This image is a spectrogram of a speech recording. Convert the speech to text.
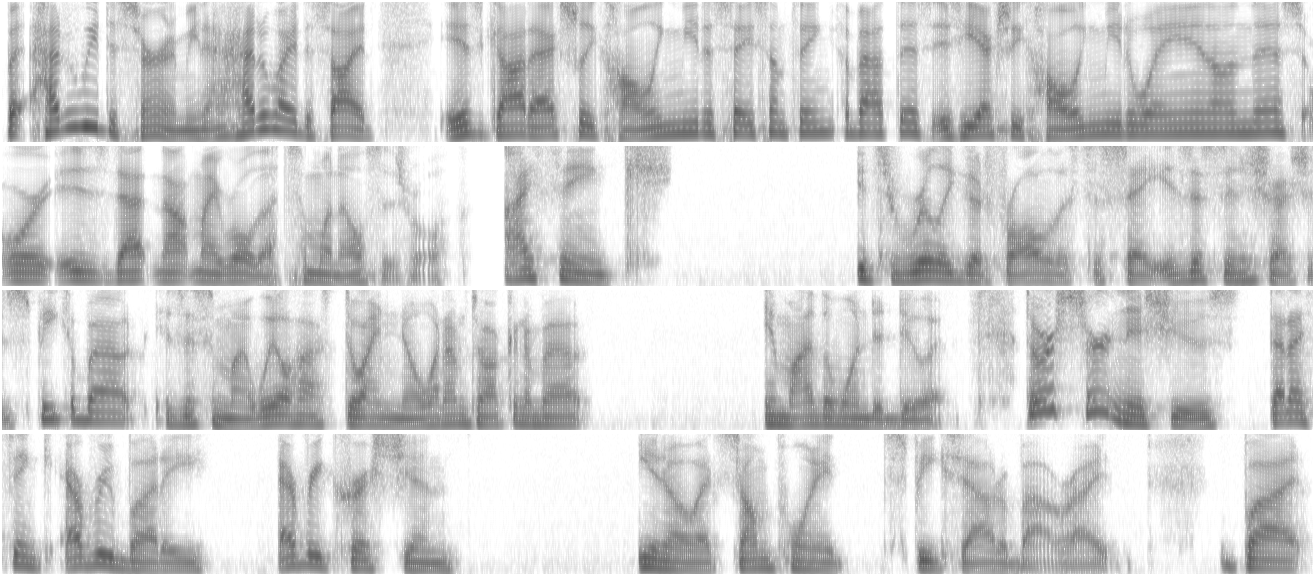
But how do we discern? I mean, how do I decide is God actually calling me to say something about this? Is he actually calling me to weigh in on this? Or is that not my role? That's someone else's role. I think it's really good for all of us to say, is this an issue I should speak about? Is this in my wheelhouse? Do I know what I'm talking about? Am I the one to do it? There are certain issues that I think everybody, every Christian, you know, at some point speaks out about, right? But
